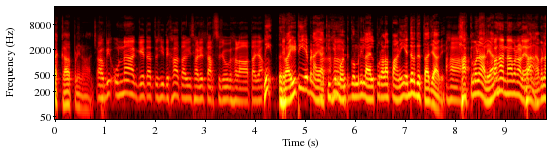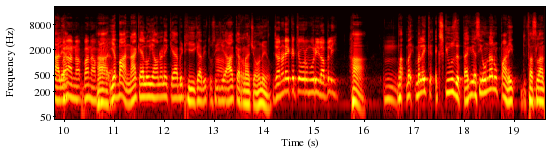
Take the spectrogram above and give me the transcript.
ਧੱਕਾ ਆਪਣੇ ਨਾਲ ਅੱਜ। ਆਹ ਵੀ ਉਹਨਾਂ ਅੱਗੇ ਤਾਂ ਤੁਸੀਂ ਦਿਖਾਤਾ ਵੀ ਸਾਡੇ ਤਰਸਯੋਗ ਹਾਲਾਤ ਆ ਜਾਂ ਨਹੀਂ ਰਾਈਟ ਹੀ ਇਹ ਬਣਾਇਆ ਕਿ ਜੀ ਮੌਂਟਗੋਮਰੀ ਲਾਇਲਪੁਰ ਵਾਲਾ ਪਾਣੀ ਇੱਧਰ ਦਿੱਤਾ ਜਾਵੇ। ਹੱਕ ਬਣਾ ਲਿਆ। ਬਹਾਨਾ ਬਣਾ ਲਿਆ। ਬਹਾਨਾ ਬਣਾ ਲਿਆ। ਬਹਾਨਾ ਬਹਾਨਾ ਹਾਂ ਇਹ ਬਹਾਨਾ ਕਹਿ ਲਓ ਜਾਂ ਉਹਨਾਂ ਨੇ ਕਿਹਾ ਵੀ ਠੀਕ ਆ ਵੀ ਤੁਸੀਂ ਜੇ ਆਹ ਕਰਨਾ ਚਾਹੁੰਦੇ ਹੋ। ਜਾਂ ਉਹਨਾਂ ਨੇ ਇੱਕ ਚੋਰ ਮੋਰੀ ਲੱਭ ਲਈ। ਹਾਂ। ਮਤਲਬ ਇੱਕ ਐਕਸਕਿਊਜ਼ ਦਿੱਤਾ ਕਿ ਅਸੀਂ ਉਹਨਾਂ ਨੂੰ ਪਾਣੀ ਫਸਲਾਂ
